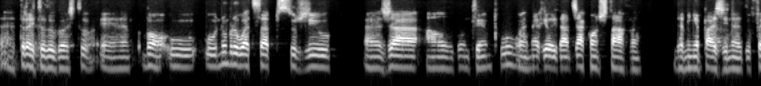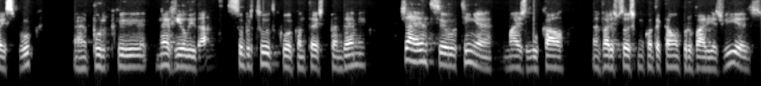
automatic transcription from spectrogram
Uh, terei todo o gosto. É, bom, o, o número WhatsApp surgiu uh, já há algum tempo, uh, na realidade já constava da minha página do Facebook, porque na realidade, sobretudo com o contexto pandémico, já antes eu tinha mais local várias pessoas que me contactavam por várias vias.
